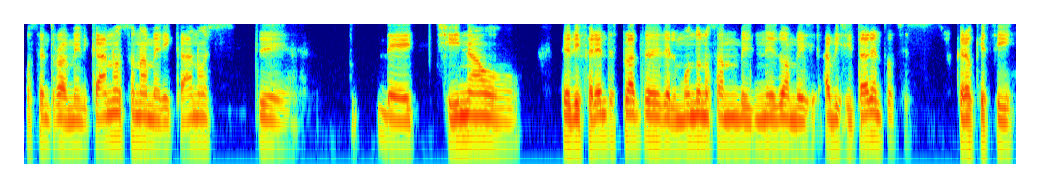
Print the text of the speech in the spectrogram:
o centroamericanos, son americanos de, de China o de diferentes partes del mundo nos han venido a visitar, entonces creo que sí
